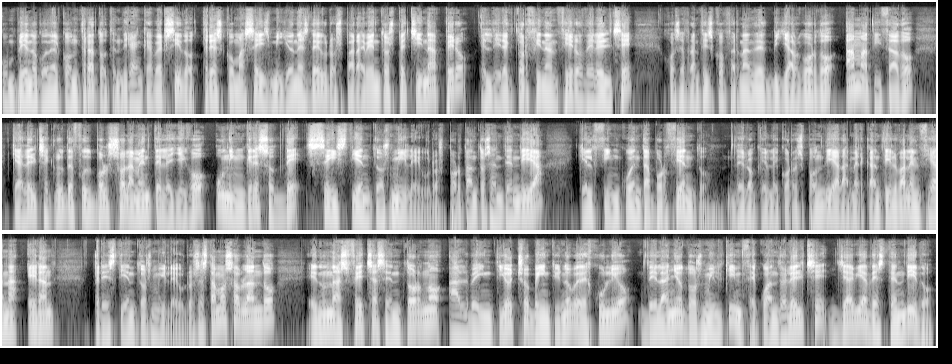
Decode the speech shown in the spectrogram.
Cumpliendo con el contrato tendrían que haber sido 3,6 millones de euros para eventos Pechina, pero el director financiero del Elche, José Francisco Fernández Villalgordo, ha matizado que al Elche Club de Fútbol solamente le llegó un ingreso de 600.000 euros. Por tanto, se entendía que el 50% de lo que le correspondía a la mercantil valenciana eran 300.000 euros. Estamos hablando en unas fechas en torno al 28-29 de julio del año 2015, cuando el Elche ya había descendido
